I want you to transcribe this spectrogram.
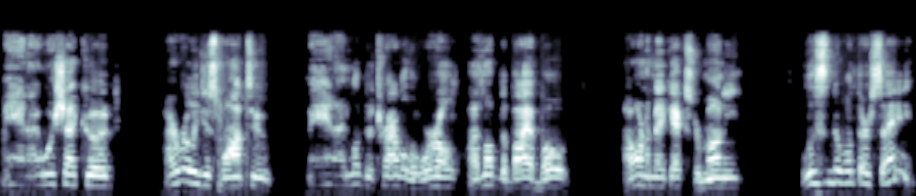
Man, I wish I could. I really just want to. Man, I'd love to travel the world. I'd love to buy a boat. I want to make extra money. Listen to what they're saying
